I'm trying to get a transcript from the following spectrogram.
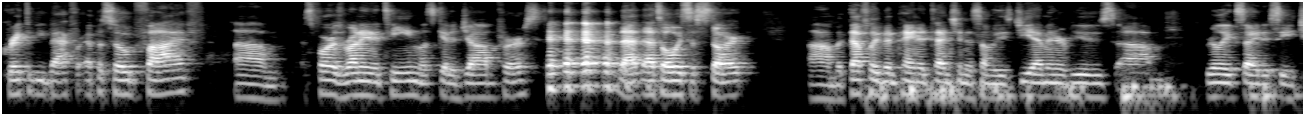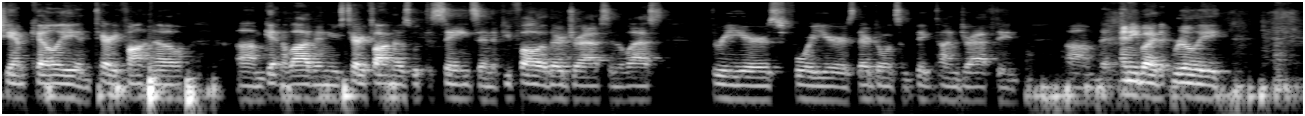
Great to be back for episode five. Um, as far as running a team, let's get a job first. that that's always a start. Um, but definitely been paying attention to some of these GM interviews. Um, really excited to see Champ Kelly and Terry Fontenot um, getting a lot of interviews. Terry Fontenot's with the Saints, and if you follow their drafts in the last three years, four years, they're doing some big time drafting. Um, that anybody that really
